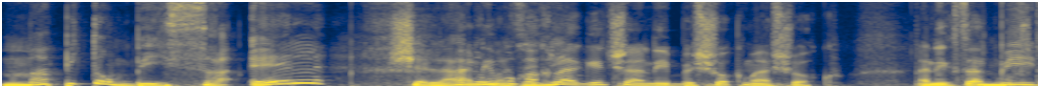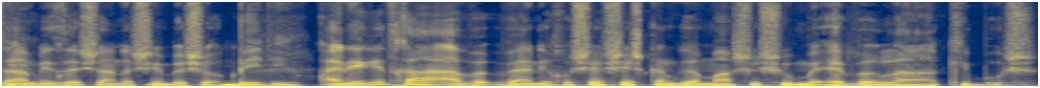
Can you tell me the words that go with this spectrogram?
מה פתאום, בישראל שלנו אני מוכרח מאזינים? להגיד שאני בשוק מהשוק. אני קצת בדיוק. מופתע מזה שאנשים בשוק. בדיוק. אני אגיד לך, ואני חושב שיש כאן גם משהו שהוא מעבר לכיבוש.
